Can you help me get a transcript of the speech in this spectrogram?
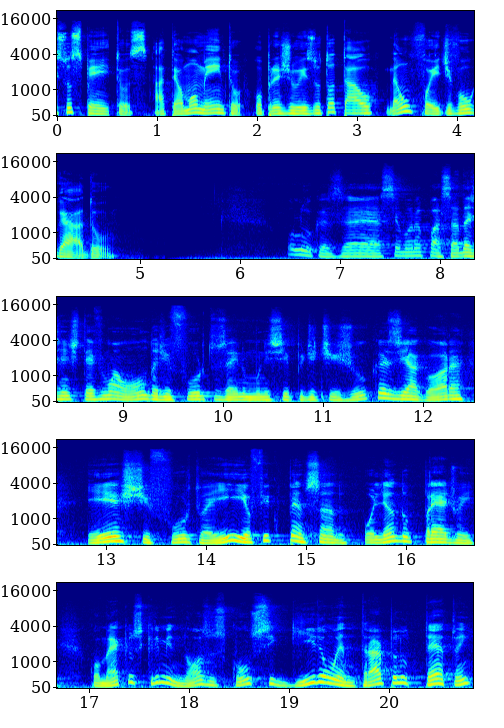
suspeitos. Até o momento, o prejuízo total não foi divulgado. Ô Lucas, é, semana passada a gente teve uma onda de furtos aí no município de Tijucas e agora este furto aí, eu fico pensando, olhando o prédio aí, como é que os criminosos conseguiram entrar pelo teto, hein?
